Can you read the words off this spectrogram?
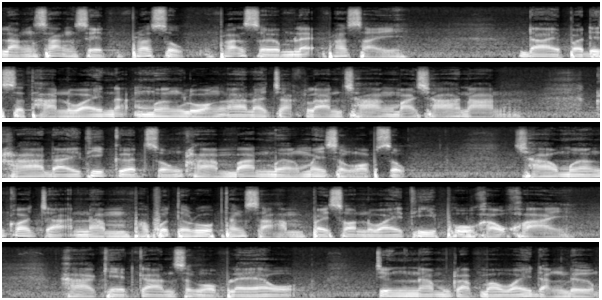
หลังสร้างเสร็จพระสุขพระเสริมและพระไสยได้ประดิษฐานไว้ณเมืองหลวงอาณาจักรล้านช้างมาช้านาน คราใดที่เกิดสงครามบ้านเมืองไม่สงบสุข ชาวเมืองก็จะนำพระพุทธรูปทั้งสามไปซ่อนไว้ที่ภูเขาควาย หากเหตุการณ์สงบแล้ว จึงนำกลับมาไว้ดังเดิม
